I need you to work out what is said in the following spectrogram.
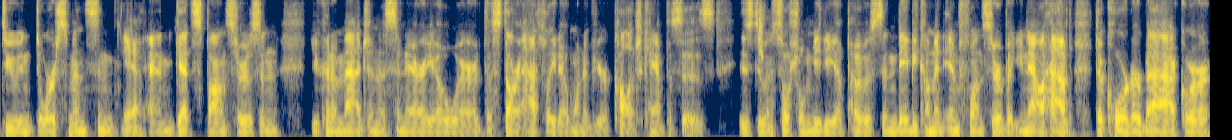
do endorsements and yeah. and get sponsors. And you can imagine a scenario where the star athlete at one of your college campuses is doing social media posts, and they become an influencer. But you now have the quarterback or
